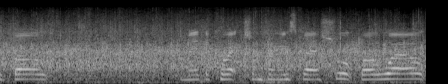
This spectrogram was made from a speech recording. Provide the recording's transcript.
Good bowl. Made the correction first short bowl well.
